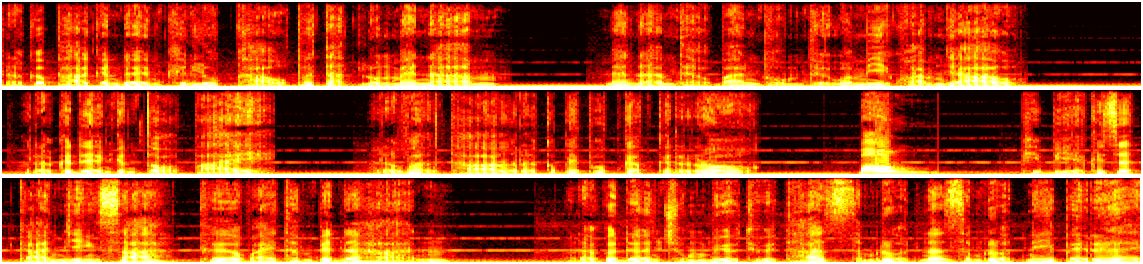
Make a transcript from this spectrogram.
เราก็พากันเดินขึ้นลูกเขาเพื่อตัดลงแม่น้ำแม่น้ำแถวบ้านผมถือว่ามีความยาว เราก็เดินกันต่อไป ระหว่างทางเราก็ไปพบกับกระรอกป้องพี่เบียร์ก็จัดการยิงซะเพื่อไว้ทำเป็นอาหาร เราก็เดินชมวิวทิวทัศน์สำรวจนั่นสำรวจนี้ไปเรื่อย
